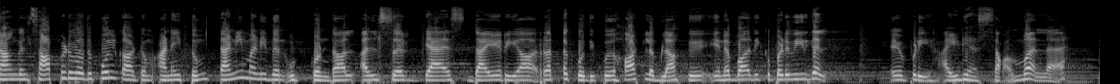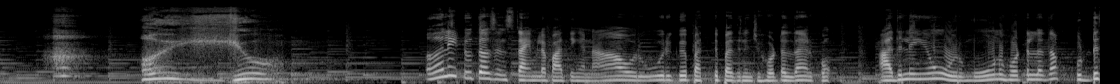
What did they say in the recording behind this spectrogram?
நாங்கள் சாப்பிடுவது போல் காட்டும் அனைத்தும் தனி மனிதன் உட்கொண்டால் அல்சர் கேஸ் டயரியா ரத்த கொதிப்பு ஹார்ட்ல பிளாக்கு என பாதிக்கப்படுவீர்கள். எப்படி? ஐடியா செம்மல்ல ஐயோ. ஏர்லி டூ தௌசண்ட்ஸ் டைமில் பார்த்தீங்கன்னா ஒரு ஊருக்கு பத்து பதினஞ்சு ஹோட்டல் தான் இருக்கும். அதுலேயும் ஒரு மூணு ஹோட்டலில் தான் ஃபுட்டு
